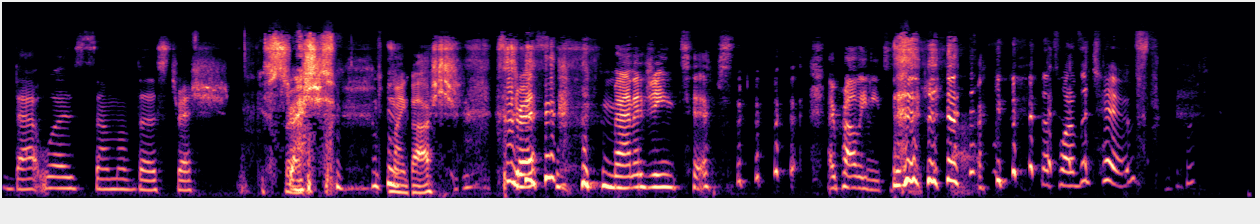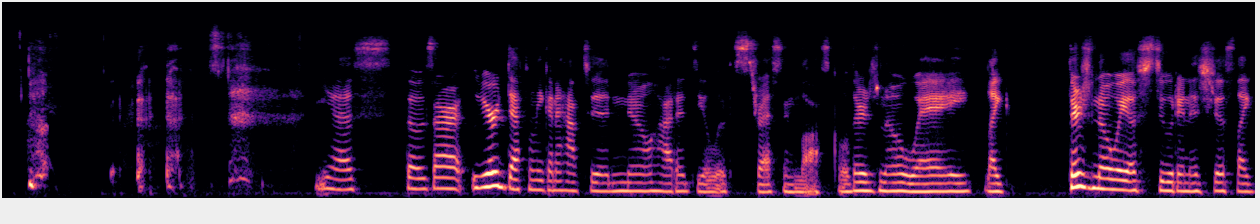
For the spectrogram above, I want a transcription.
that was some of the stress stress. my gosh. Stress managing tips. I probably need to That's one of the tips. yes, those are you're definitely going to have to know how to deal with stress in law school. There's no way like there's no way a student is just like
